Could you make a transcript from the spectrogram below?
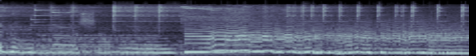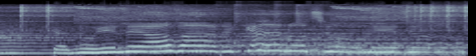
কেন কেন এলে আবার কেন চলে যাও?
